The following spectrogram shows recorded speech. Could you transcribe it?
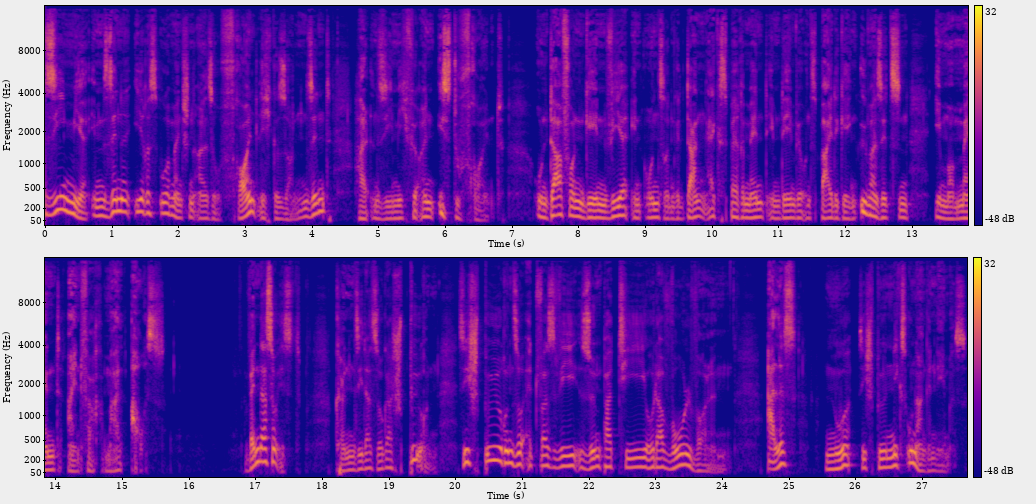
Sie mir im Sinne Ihres Urmenschen also freundlich gesonnen sind, halten Sie mich für einen Ist-du-Freund. Und davon gehen wir in unserem Gedankenexperiment, in dem wir uns beide gegenüber sitzen, im Moment einfach mal aus. Wenn das so ist, können Sie das sogar spüren. Sie spüren so etwas wie Sympathie oder Wohlwollen. Alles, nur Sie spüren nichts Unangenehmes.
